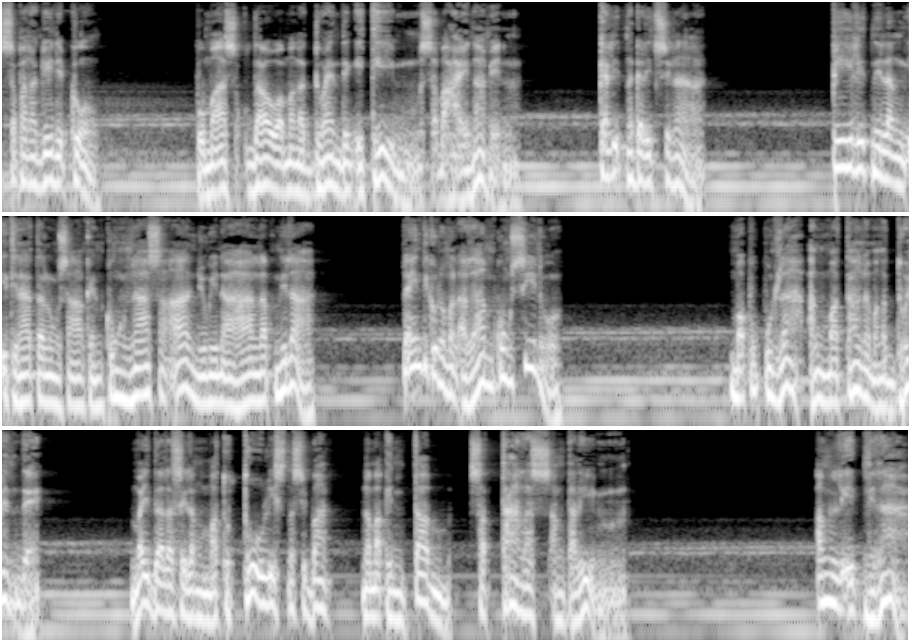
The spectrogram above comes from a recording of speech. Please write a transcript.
Sa panaginip ko, pumasok daw ang mga duwending itim sa bahay namin. Galit na galit sila. Pilit nilang itinatanong sa akin kung nasaan yung hinahanap nila na hindi ko naman alam kung sino. Mapupula ang mata ng mga duwende. May dala silang matutulis na sibat na makintab sa talas ang talim. Ang liit nila,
